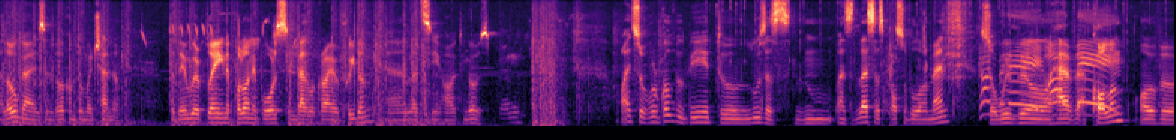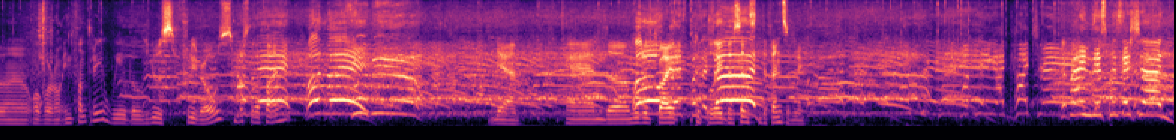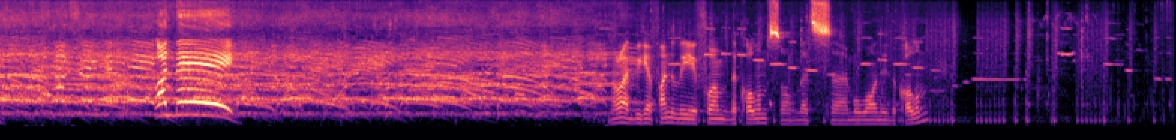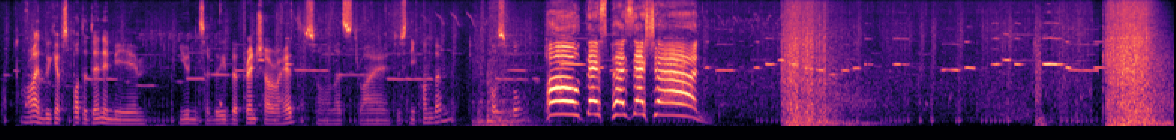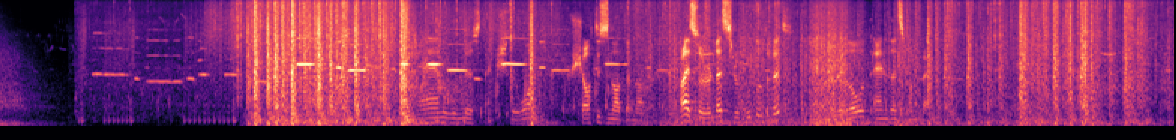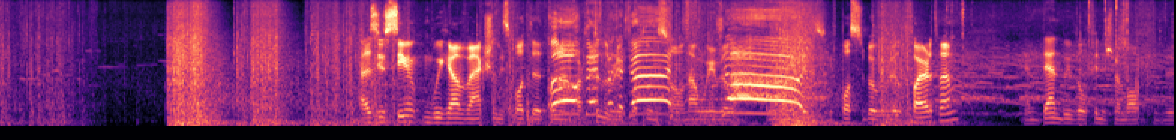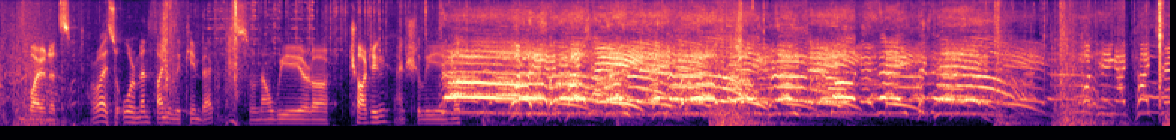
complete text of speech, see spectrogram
Hello guys and welcome to my channel. Today we're playing the Napoleonic Wars in Battle Cry of Freedom and let's see how it goes. Alright, so our goal will be to lose as as less as possible our men. So we will have a column of, uh, of our infantry. We will use three rows most of the time. Yeah, and uh, we will try to play defens defensively. Defend this position! On me! Alright, we have finally formed the column, so let's uh, move on with the column. Alright, we have spotted enemy units, I believe the French are ahead, so let's try to sneak on them, if possible. Hold this position! Missed actually, one shot is not enough. Alright, so let's reboot a little bit, reload, and let's come back. As you see, we have actually spotted uh, artillery so now we will, if if possible, we will fire them, and then we will finish them off with bayonets. Alright, so our men finally came back, so now we're uh, charging, actually not Fucking and country!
